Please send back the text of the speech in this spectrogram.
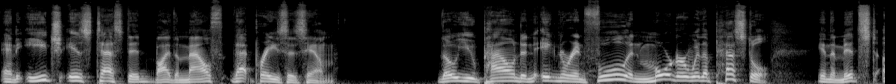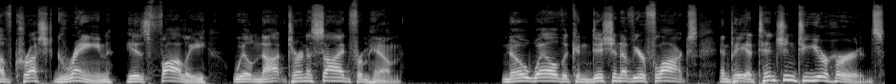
and each is tested by the mouth that praises him. Though you pound an ignorant fool and mortar with a pestle, in the midst of crushed grain, his folly will not turn aside from him. Know well the condition of your flocks, and pay attention to your herds.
